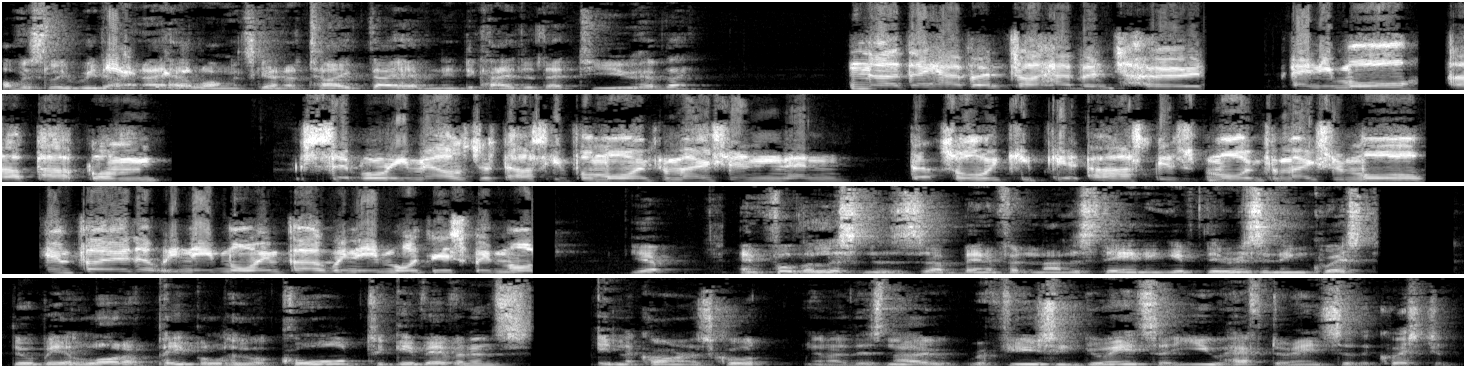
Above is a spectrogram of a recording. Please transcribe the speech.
Obviously, we don't yeah, know how long it's going to take. They haven't indicated that to you, have they? No, they haven't. I haven't heard any more uh, apart from several emails just asking for more information, and that's all we keep get asked is more information, more info. That we need more info. We need more this. We need more. Yep. And for the listeners' uh, benefit and understanding, if there is an inquest, there'll be a lot of people who are called to give evidence in the coroner's court. You know, there's no refusing to answer. You have to answer the question.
